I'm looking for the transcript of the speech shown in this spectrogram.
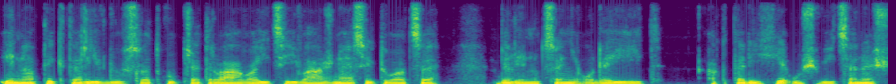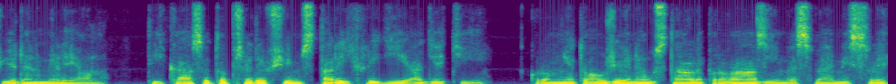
I na ty, kteří v důsledku přetrvávající vážné situace byli nuceni odejít a kterých je už více než jeden milion. Týká se to především starých lidí a dětí. Kromě toho, že je neustále provázím ve své mysli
